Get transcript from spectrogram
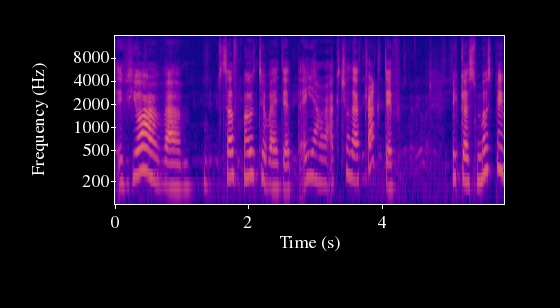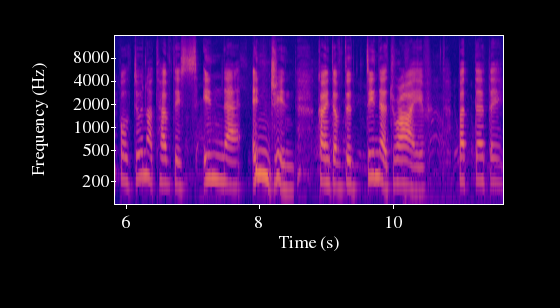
if you are um, self-motivated, they are actually attractive because most people do not have this inner engine, kind of the inner drive. But the, the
